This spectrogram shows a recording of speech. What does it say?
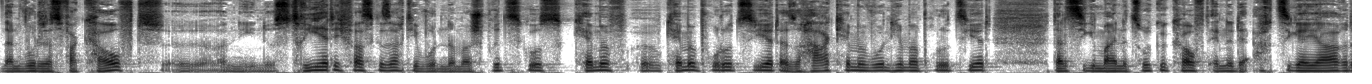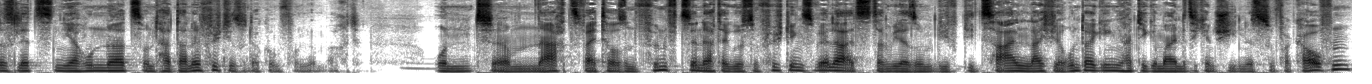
dann wurde das verkauft äh, an die Industrie, hätte ich fast gesagt. Hier wurden dann mal Spritzgusskämme äh, Kämme produziert, also Haarkämme wurden hier mal produziert. Dann ist die Gemeinde zurückgekauft Ende der 80er Jahre des letzten Jahrhunderts und hat dann eine Flüchtlingsunterkunft von gemacht. Und ähm, nach 2015, nach der größten Flüchtlingswelle, als es dann wieder so die, die Zahlen leicht wieder runtergingen, hat die Gemeinde sich entschieden, es zu verkaufen.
